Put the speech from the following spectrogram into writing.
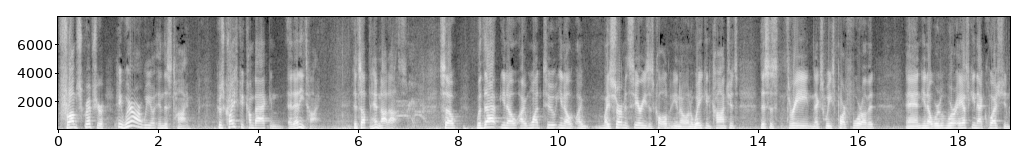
from Scripture. Hey, where are we in this time? Because Christ could come back in, at any time. It's up to him, not us. So, with that, you know, I want to, you know, I, my sermon series is called, you know, An Awakened Conscience. This is three, next week's part four of it. And, you know, we're, we're asking that question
